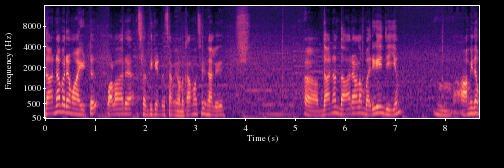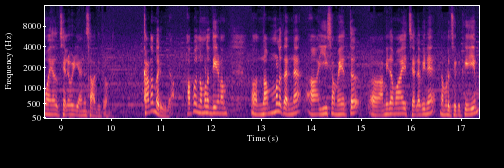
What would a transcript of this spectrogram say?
ധനപരമായിട്ട് വളരെ ശ്രദ്ധിക്കേണ്ട ഒരു സമയമാണ്. കാരണം വെച്ച് കഴിഞ്ഞാൽ ധനം ധാരാളം വരികയും ചെയ്യും. അമിതമായി അത് ചെലവഴിയാനും സാധ്യതയുണ്ട്. കടം വരില്ല അപ്പോൾ നമ്മൾ എന്ത് ചെയ്യണം? നമ്മൾ തന്നെ ഈ സമയത്ത് അമിതമായ ചെലവിനെ നമ്മൾ ചുരുക്കുകയും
